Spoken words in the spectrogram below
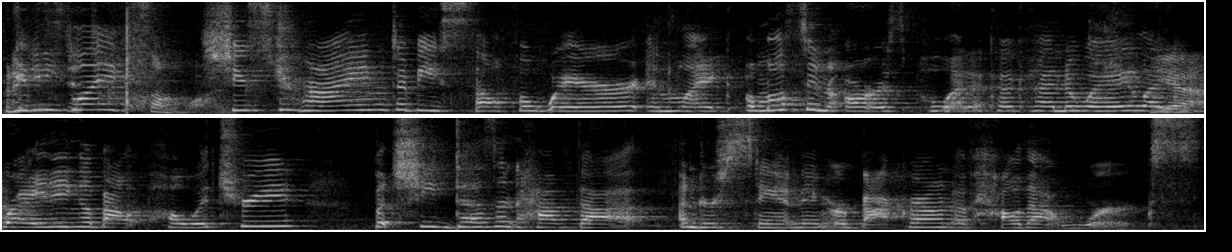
But It's like someone. she's trying to be self-aware in like almost an Ars Poetica kind of way, like Yeah. writing about poetry, but she doesn't have that understanding or background of how that works.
